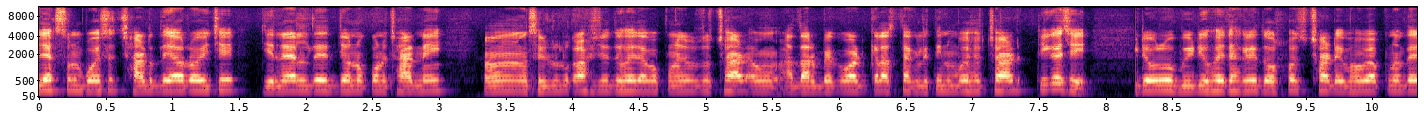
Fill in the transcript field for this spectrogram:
ইলেকশন বয়সের ছাড় দেওয়া রয়েছে জেনারেলদের জন্য কোনো ছাড় নেই। শিডিউল কাস্ট যদি হয়ে থাকে পাঁচ বছর ছাড় এবং আদার ব্যাকওয়ার্ড ক্লাস থাকলে তিন বছর ছাড়, ঠিক আছে? পিডব্লিউ বিডি হয়ে থাকলে দশ বছর ছাড়, এভাবে আপনাদের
